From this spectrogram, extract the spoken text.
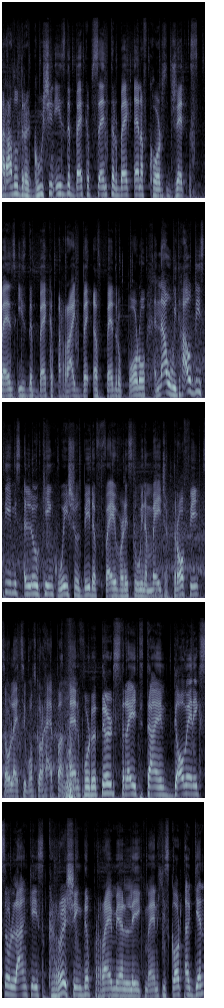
Radu Dragusin is the backup center back and of course Djed Spence is the backup right back of Pedro Porro. And now with how this team is looking, we should be the favorites to win a major trophy. So let's see what's gonna happen. And for the third third straight time, Dominic Solanke is crushing the Premier League, man. He scored again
